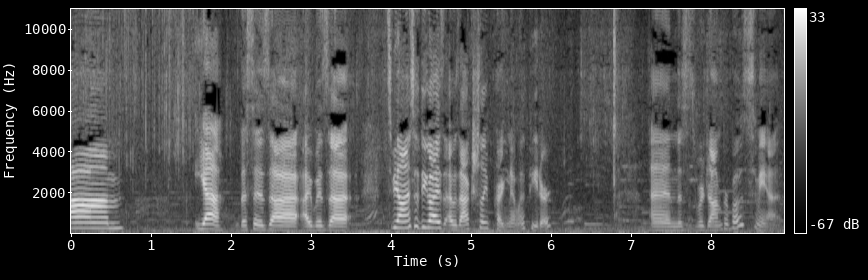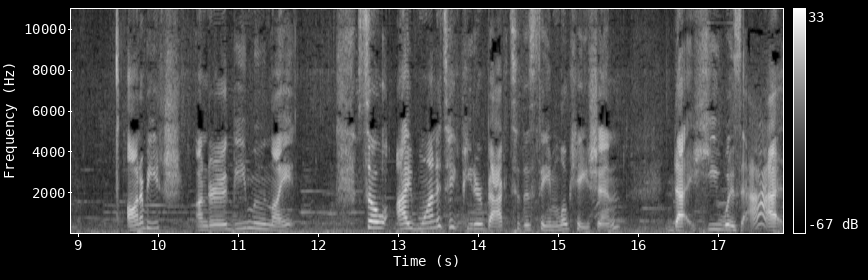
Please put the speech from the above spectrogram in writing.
um, yeah, this is, uh, I was, uh, to be honest with you guys, I was actually pregnant with Peter. And this is where John proposed to me at on a beach under the moonlight. So, I want to take Peter back to the same location that he was at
